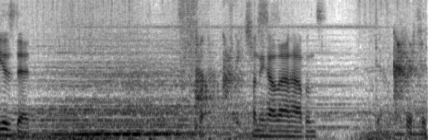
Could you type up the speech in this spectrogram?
He is dead. Funny how that happens. Critters.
